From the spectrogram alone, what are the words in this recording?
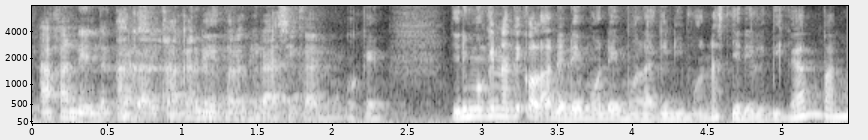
akan akan, diintegrasikan akan depannya. diintegrasikan. Oke. Jadi mungkin nanti kalau ada demo-demo lagi di Monas jadi lebih gampang.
